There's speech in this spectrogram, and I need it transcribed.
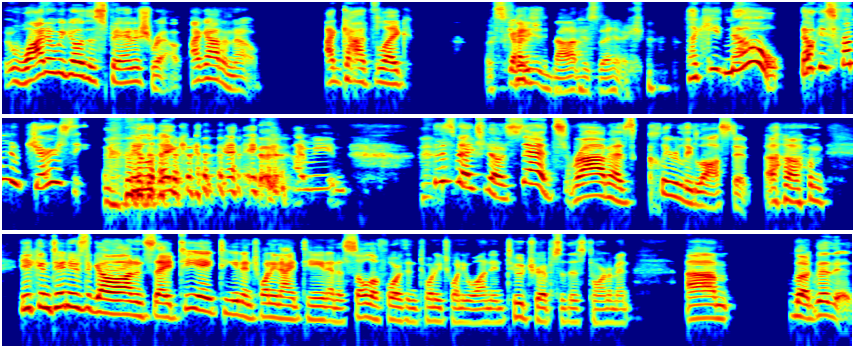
why do we go the Spanish route? I gotta know. I got like Scotty's not Hispanic. like he no. No, he's from New Jersey. like okay. I mean, this makes no sense. Rob has clearly lost it. Um, he continues to go on and say T18 in 2019 and a solo fourth in 2021 in two trips to this tournament. Um, look, the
